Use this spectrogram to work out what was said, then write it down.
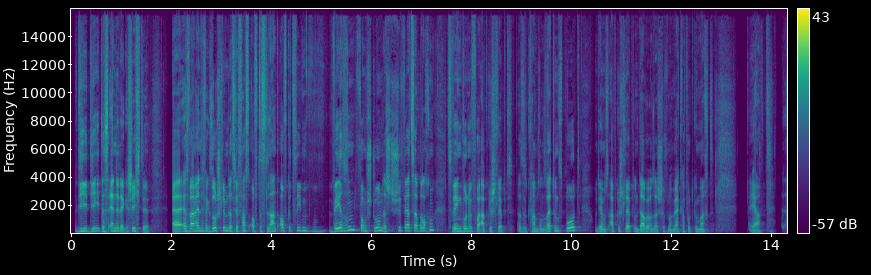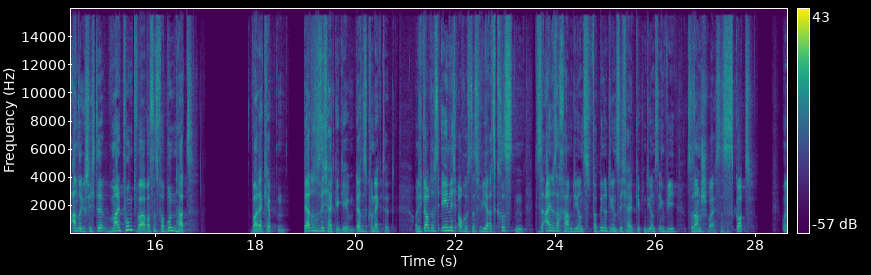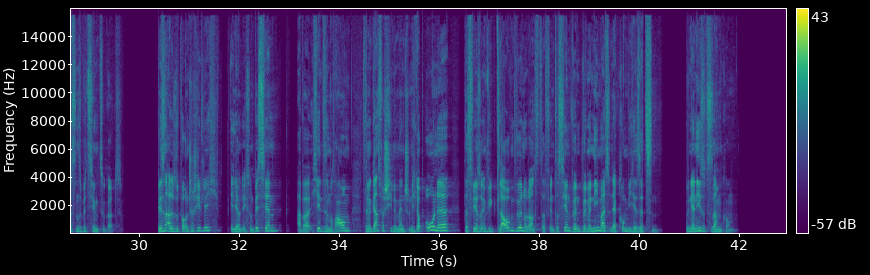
die, die, das Ende der Geschichte. Äh, es war im Endeffekt so schlimm, dass wir fast auf das Land aufgetrieben wären vom Sturm. Das Schiff wäre zerbrochen. Deswegen wurden wir vorher abgeschleppt. Also kam so ein Rettungsboot und die haben uns abgeschleppt und dabei unser Schiff noch mehr kaputt gemacht. Ja, andere Geschichte. Mein Punkt war, was uns verbunden hat, war der Captain. Der hat uns Sicherheit gegeben. Der hat uns connected. Und ich glaube, dass es ähnlich auch ist, dass wir als Christen diese eine Sache haben, die uns verbindet, die uns Sicherheit gibt und die uns irgendwie zusammenschweißt. Das ist Gott und das ist unsere Beziehung zu Gott. Wir sind alle super unterschiedlich, Elia und ich so ein bisschen, aber hier in diesem Raum sind wir ganz verschiedene Menschen. Und ich glaube, ohne dass wir so irgendwie glauben würden oder uns dafür interessieren würden, würden wir niemals in der Kombi hier sitzen. Wir würden ja nie so zusammenkommen.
